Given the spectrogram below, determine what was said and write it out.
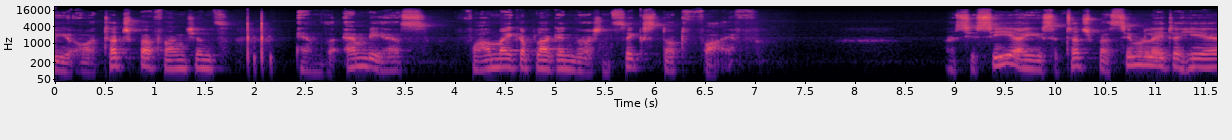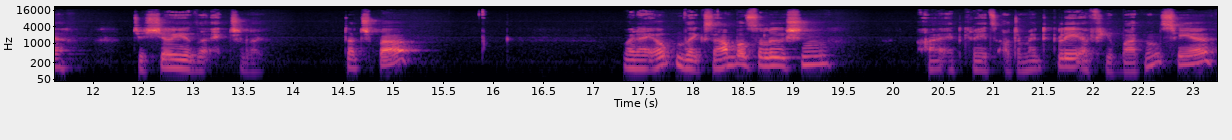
you our touchbar functions in the MBS FileMaker plugin version 6.5. As you see, I use a touchbar simulator here to show you the actual touchbar. When I open the example solution, uh, it creates automatically a few buttons here.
